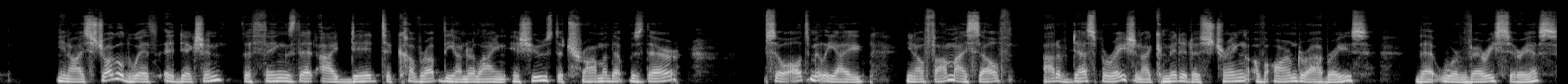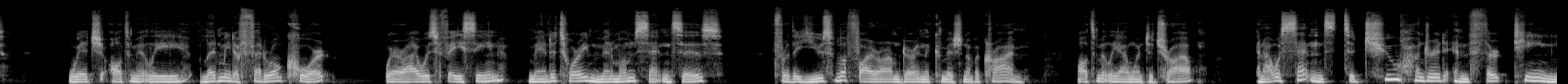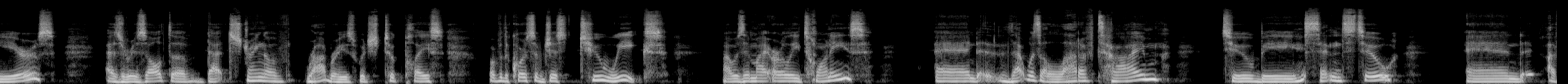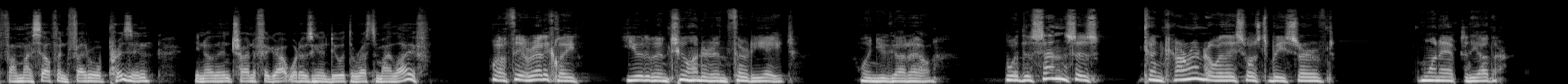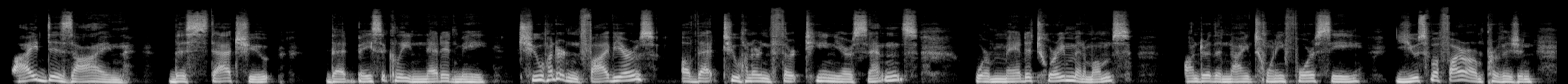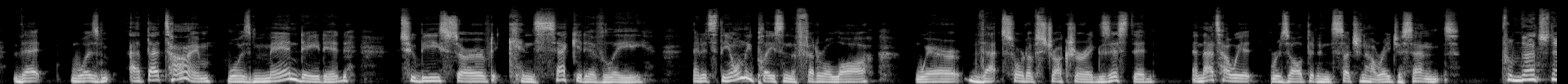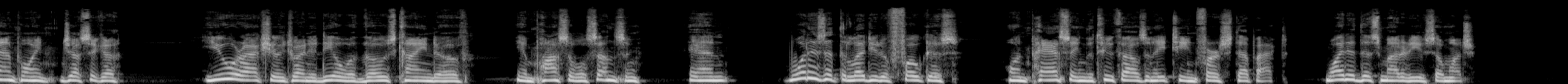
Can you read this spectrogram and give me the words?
you know, I struggled with addiction, the things that I did to cover up the underlying issues, the trauma that was there. So ultimately, I, you know, found myself out of desperation. I committed a string of armed robberies that were very serious, which ultimately led me to federal court where I was facing mandatory minimum sentences for the use of a firearm during the commission of a crime. Ultimately, I went to trial and I was sentenced to 213 years as a result of that string of robberies, which took place over the course of just two weeks. I was in my early 20s, and that was a lot of time to be sentenced to. And I found myself in federal prison, you know, then trying to figure out what I was going to do with the rest of my life. Well, theoretically, you'd have been 238 when you got out. Were the sentences concurrent or were they supposed to be served one after the other? I design this statute that basically netted me 205 years of that 213 year sentence were mandatory minimums under the 924C use of a firearm provision that was at that time was mandated to be served consecutively. And it's the only place in the federal law where that sort of structure existed. And that's how it resulted in such an outrageous sentence. From that standpoint, Jessica, you were actually trying to deal with those kind of impossible sentencing. And what is it that led you to focus on passing the 2018 First Step Act? Why did this matter to you so much?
